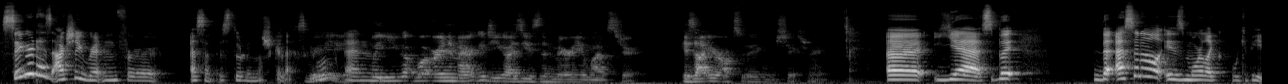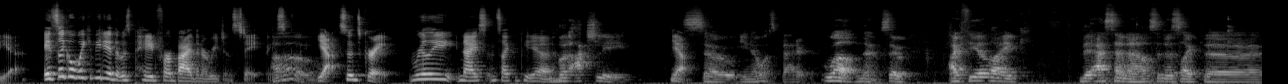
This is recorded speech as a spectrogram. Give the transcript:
Sigurd has actually written for SN Store Norske Leksikon. Really? And but you got, what, or in America, do you guys use the Merriam-Webster? Is that your Oxford English Dictionary? Uh, yes, but the SNL is more like Wikipedia. It's like a Wikipedia that was paid for by the Norwegian state, basically. Oh. Yeah, so it's great. Really nice encyclopedia. But actually, Yeah. So you know what's better? Well, no. So I feel like the SNL, so there's like the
